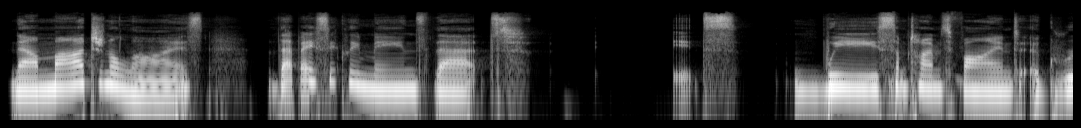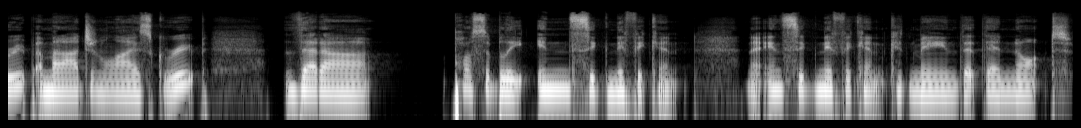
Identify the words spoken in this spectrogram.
Now, marginalized, that basically means that it's we sometimes find a group, a marginalized group, that are possibly insignificant. Now, insignificant could mean that they're not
